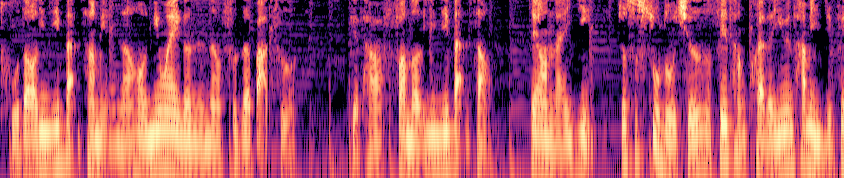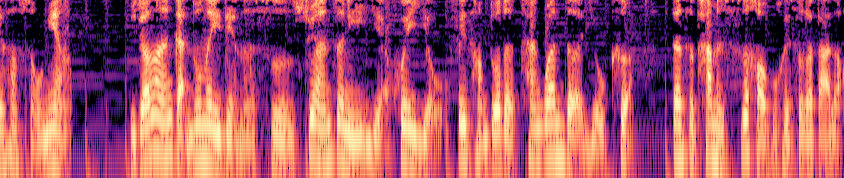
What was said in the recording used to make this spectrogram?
涂到印经板上面，然后另外一个人呢负责把字给它放到印经板上，这样来印。就是速度其实是非常快的，因为他们已经非常熟练了。比较让人感动的一点呢是，虽然这里也会有非常多的参观的游客，但是他们丝毫不会受到打扰，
